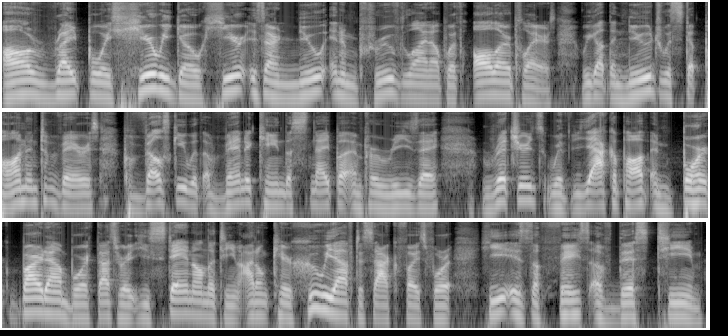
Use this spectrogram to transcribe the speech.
Alright boys, here we go. Here is our new and improved lineup with all our players. We got the Nuge with Stepan and Tavares, Pavelski with Evander Kane, the Sniper and Parise, Richards with Yakupov, and Bork, bar down Bork. That's right, he's staying on the team. I don't care who we have to sacrifice for it. He is the face of this team.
